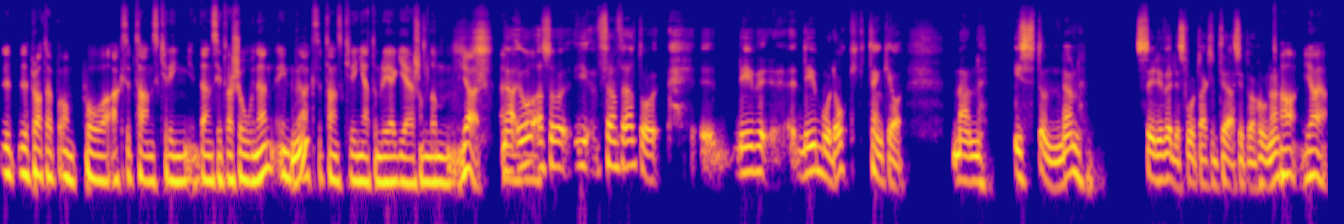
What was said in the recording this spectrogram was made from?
du, du, pratar om på acceptans kring den situationen, inte mm. acceptans kring att de reagerar som de gör? Ja, jo, alltså, framförallt då, det är, det är både och, tänker jag. Men i stunden så är det väldigt svårt att acceptera situationen. Ja, ja, ja.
